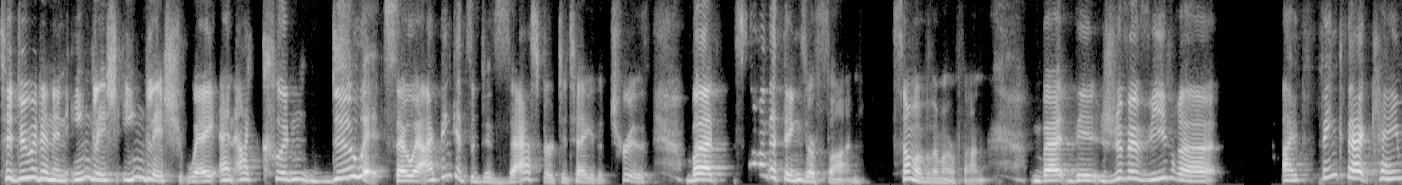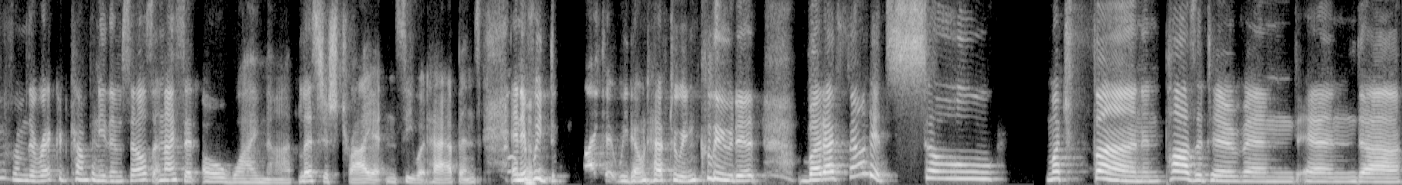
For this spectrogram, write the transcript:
to do it in an English English way, and I couldn't do it. So I think it's a disaster to tell you the truth. But some of the things are fun. Some of them are fun. But the Je veux vivre I think that came from the record company themselves. And I said, oh, why not? Let's just try it and see what happens. And if we don't like it, we don't have to include it. But I found it so much fun and positive and and uh,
